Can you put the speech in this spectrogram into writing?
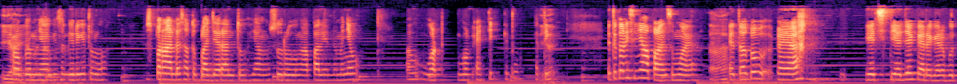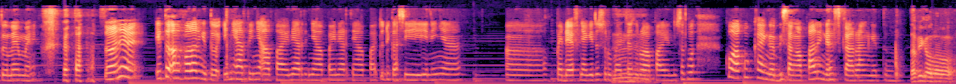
iya, problemnya iya, sendiri gitu loh. Terus pernah ada satu pelajaran tuh yang suruh ngapalin namanya uh, work work ethic gitu, Iya. Itu kan isinya hafalan semua ya. Ah, Itu aku kayak PhD aja gara-gara butuh meme soalnya itu hafalan gitu ini artinya apa ini artinya apa ini artinya apa itu dikasih ininya eh, PDF-nya gitu suruh baca Hmm. suruh hafalin terus aku kok aku kayak nggak bisa ngapalin ya sekarang gitu Tapi kalau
